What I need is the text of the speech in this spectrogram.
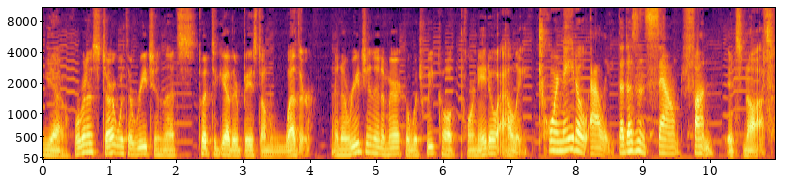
Yeah, we're going to start with a region that's put together based on weather. And a region in America which we call Tornado Alley. Tornado Alley. That doesn't sound fun. It's not.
